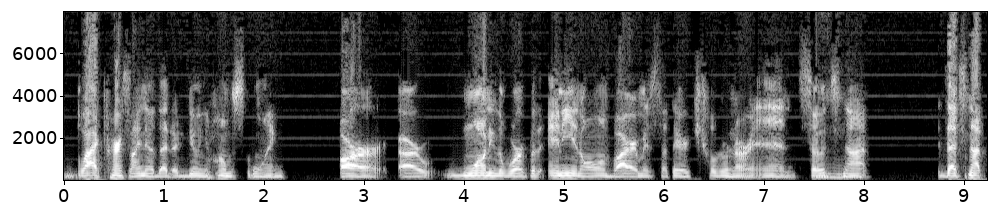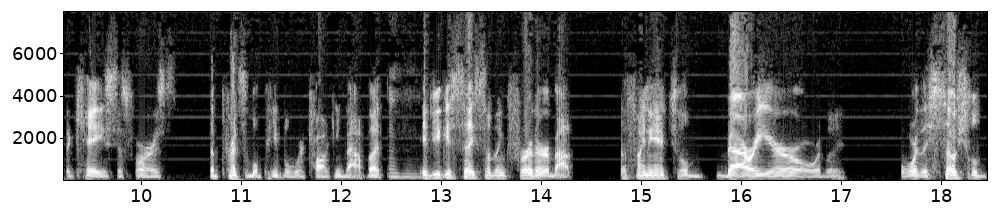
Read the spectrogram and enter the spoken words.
black parents I know that are doing homeschooling are are wanting to work with any and all environments that their children are in. So mm-hmm. it's not that's not the case as far as the principal people we're talking about. But mm-hmm. if you could say something further about the financial barrier or the or the social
